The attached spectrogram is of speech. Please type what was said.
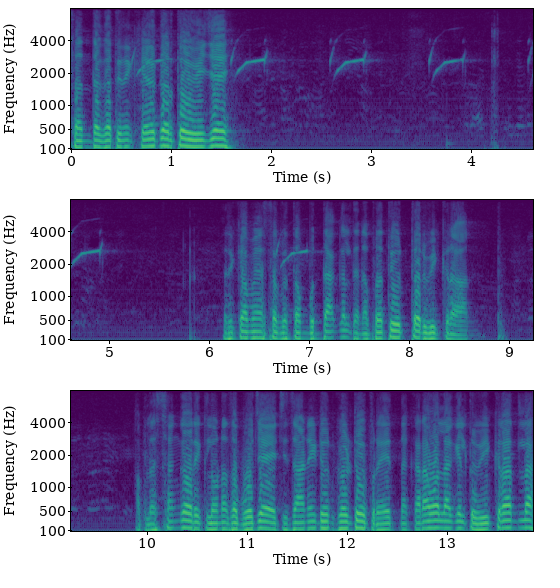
संत गतीने खेळ करतोय विजय. रिकामे असता प्रथम दाखल त्यांना प्रत्युत्तर विक्रांत. आपल्या संघावर एक लोणाचा बोजा याची जाणीव ठेवून खेळतोय. प्रयत्न करावा लागेल तो विक्रांतला.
